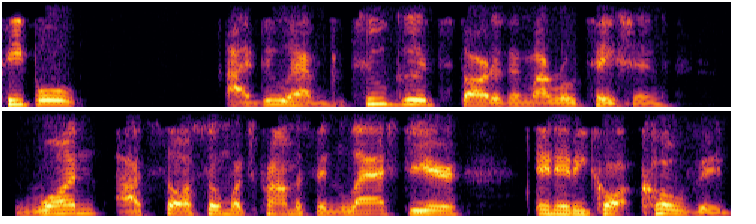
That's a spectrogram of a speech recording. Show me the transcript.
People, I do have two good starters in my rotation one, I saw so much promise in last year, and then he caught COVID,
